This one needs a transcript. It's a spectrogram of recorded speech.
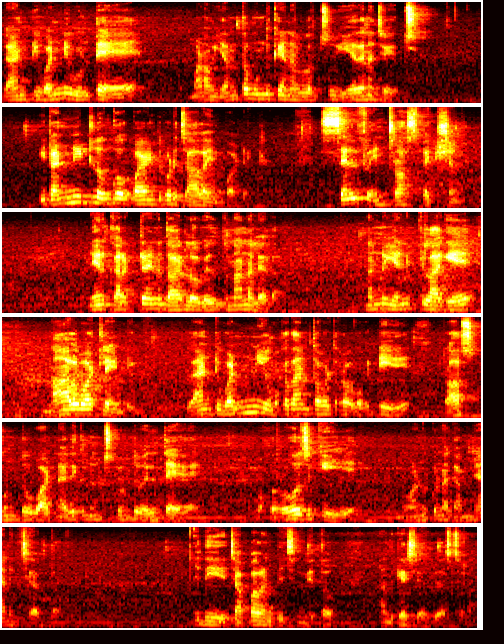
ఇలాంటివన్నీ ఉంటే మనం ఎంత ముందుకైనా వెళ్ళొచ్చు ఏదైనా చేయొచ్చు. వీటన్నిటిలో ఇంకొక పాయింట్ కూడా చాలా ఇంపార్టెంట్. Self introspection. నేను కరెక్ట్ అయిన దారిలో వెళ్తున్నానా లేదా? నన్ను వెనక్కి లాగే నా అలవాట్లేంటి? ఇలాంటివన్నీ ఒకదానితో ఒకటి ఒకటి రాసుకుంటూ వాటిని అధిగమించుకుంటూ వెళ్తే ఒక రోజుకి నువ్వు అనుకున్న గమ్యానికి చేరుతావు. ఇది చెప్పాలనిపించింది మీతో అందుకే షేర్ చేస్తున్నాను.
